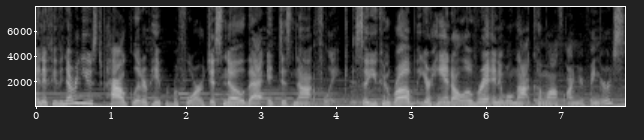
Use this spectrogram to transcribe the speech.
And if you've never used POW glitter paper before, just know that it does not flake. So you can rub your hand all over it and it will not come off on your fingers.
